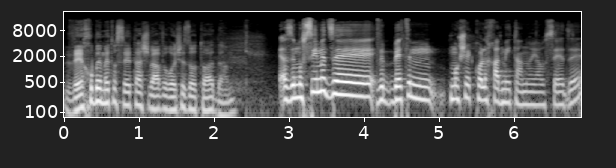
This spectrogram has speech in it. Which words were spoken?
ואיך הוא באמת עושה את ההשוואה ורואה שזה אותו אדם? אז הם עושים את זה, ובעצם כמו שכל אחד מאיתנו היה עושה את זה,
